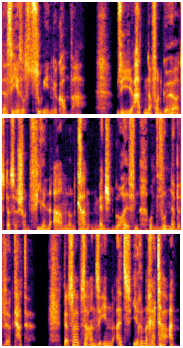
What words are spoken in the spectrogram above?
dass Jesus zu ihnen gekommen war. Sie hatten davon gehört, dass er schon vielen armen und kranken Menschen geholfen und Wunder bewirkt hatte. Deshalb sahen sie ihn als ihren Retter an.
